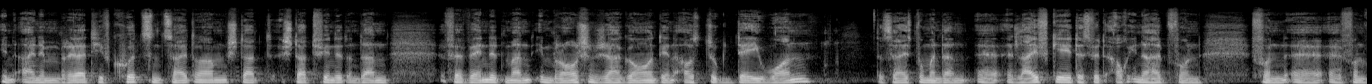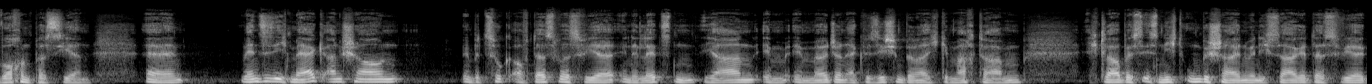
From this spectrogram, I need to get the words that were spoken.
in einem relativ kurzen Zeitraum statt, stattfindet und dann verwendet man im Branchenjargon den Ausdruck Day One. Das heißt, wo man dann äh, live geht, das wird auch innerhalb von, von, äh, äh von Wochen passieren. Äh, wenn Sie sich Merck anschauen, in Bezug auf das, was wir in den letzten Jahren im, im Merger and Acquisition Bereich gemacht haben, ich glaube, es ist nicht unbescheiden, wenn ich sage, dass wir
